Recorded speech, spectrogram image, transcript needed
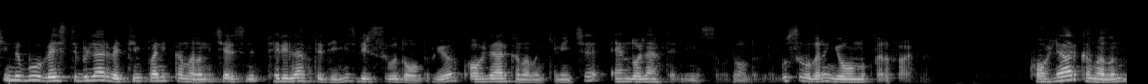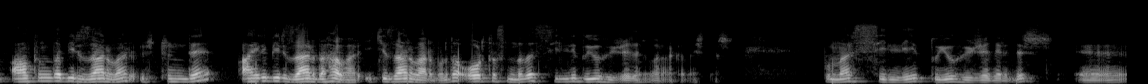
Şimdi bu vestibüler ve timpanik kanalın içerisini perilenf dediğimiz bir sıvı dolduruyor. Kohleer kanalınkini ise endolenf dediğimiz sıvı dolduruyor. Bu sıvıların yoğunlukları farklı. Kohleer kanalın altında bir zar var, üstünde ayrı bir zar daha var. İki zar var burada. Ortasında da silli duyu hücreleri var arkadaşlar. Bunlar silli duyu hücreleridir. Ee,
